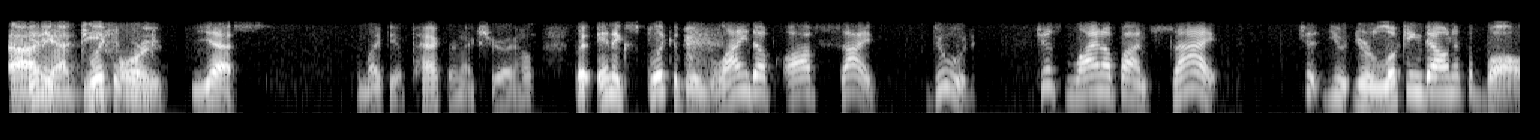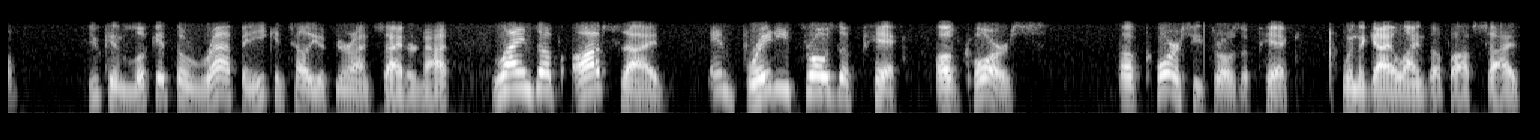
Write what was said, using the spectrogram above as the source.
Uh, yeah, Dee Ford. Yes. It might be a Packer next year, I hope. But inexplicably lined up offside. Dude, just line up on side. Just, you, you're looking down at the ball. You can look at the ref, and he can tell you if you're on side or not. Lines up offside, and Brady throws a pick, of course. Of course, he throws a pick when the guy lines up offsides.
